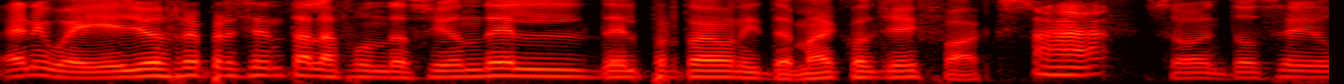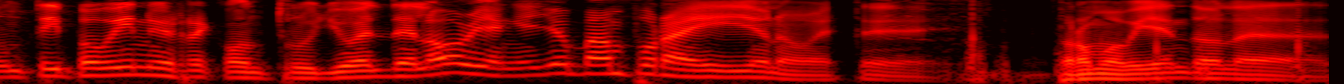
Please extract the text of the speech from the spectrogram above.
Anyway, ellos representan la fundación del, del protagonista, Michael J. Fox. Ajá. So, entonces un tipo vino y reconstruyó el DeLorean. Ellos van por ahí, you know, este, promoviendo la...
